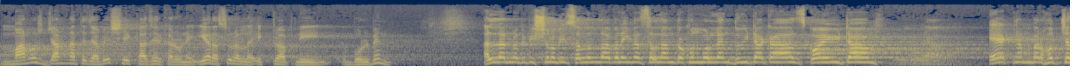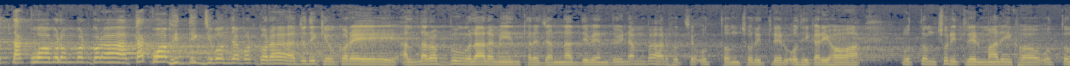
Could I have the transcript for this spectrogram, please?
মানুষ জান্নাতে যাবে সেই কাজের কারণে? ইয়া রাসুল আল্লাহ একটু আপনি বলবেন? আল্লাহ নবী বিশ্বনবী সাল্লাহ আলাইসাল্লাম তখন বললেন, দুইটা কাজ, কয়টা? এক নাম্বার হচ্ছে তাকুয়া অবলম্বন করা তাকুয়া ভিত্তিক জীবন যাপন করা। যদি কেউ করে, আল্লাহ রব্বুল আলমিন তারা জান্নাত দিবেন। দুই নাম্বার হচ্ছে উত্তম চরিত্রের অধিকারী হওয়া। উত্তম চরিত্রের মালিক হওয়া উত্তম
